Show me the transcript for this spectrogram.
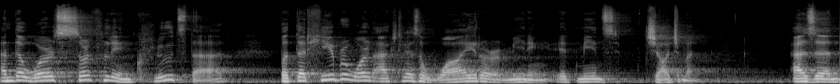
And the word certainly includes that, but that Hebrew word actually has a wider meaning. It means judgment, as in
